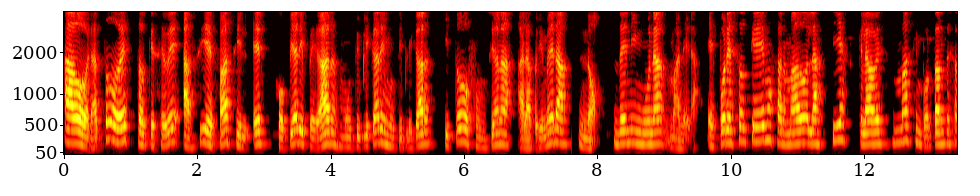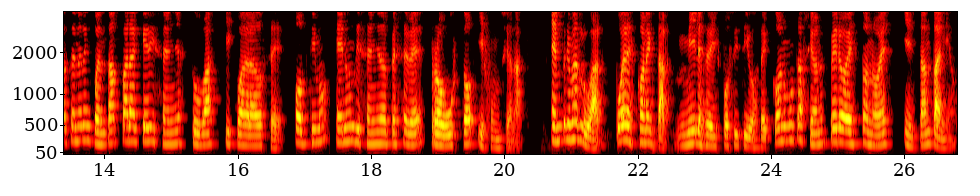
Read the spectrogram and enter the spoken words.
Ahora, todo esto que se ve así de fácil es copiar y pegar, multiplicar y multiplicar y todo funciona a la primera? No, de ninguna manera. Es por eso que hemos armado las 10 claves más importantes a tener en cuenta para que diseñes tu bus y cuadrado C óptimo en un diseño de PCB robusto y funcional. En primer lugar, puedes conectar miles de dispositivos de conmutación, pero esto no es instantáneo,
